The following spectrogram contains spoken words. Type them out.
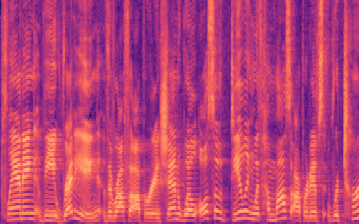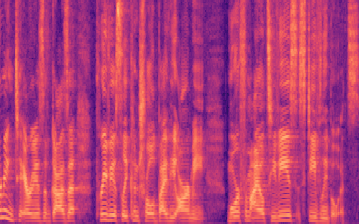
planning the readying the Rafah operation while also dealing with Hamas operatives returning to areas of Gaza previously controlled by the army. More from ILTV's Steve Leibowitz.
